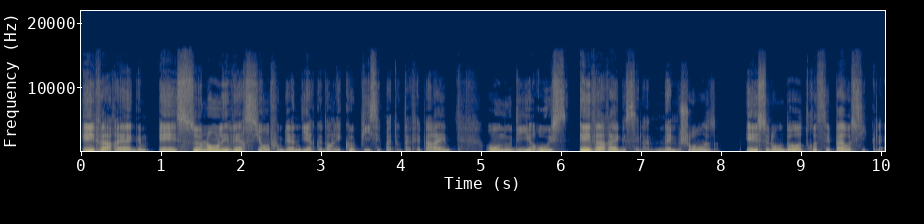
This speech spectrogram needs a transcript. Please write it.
et Vareg, et selon les versions, il faut bien dire que dans les copies, c'est pas tout à fait pareil, on nous dit Rousse et Vareg, c'est la même chose, et selon d'autres, c'est pas aussi clair.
